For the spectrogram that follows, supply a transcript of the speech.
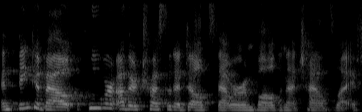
and think about who were other trusted adults that were involved in that child's life.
